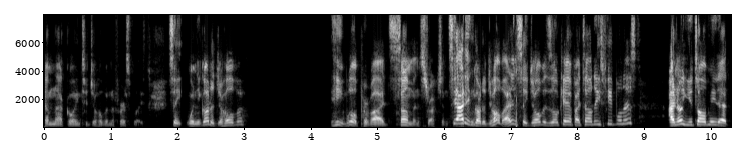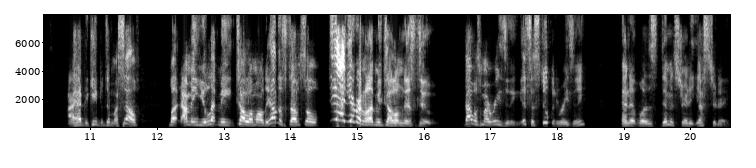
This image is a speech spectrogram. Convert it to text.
him not going to Jehovah in the first place. See, when you go to Jehovah, he will provide some instruction. See, I didn't go to Jehovah. I didn't say, Jehovah, is okay if I tell these people this? I know you told me that I had to keep it to myself, but I mean, you let me tell them all the other stuff, so yeah, you're going to let me tell them this too. That was my reasoning. It's a stupid reasoning, and it was demonstrated yesterday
